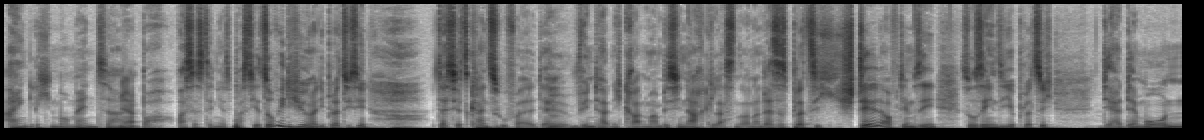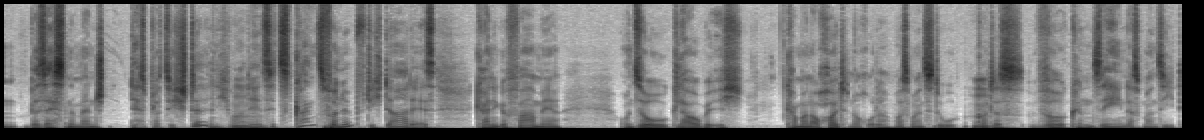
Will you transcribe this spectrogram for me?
eigentlich einen Moment sagen, Ja. boah, was ist denn jetzt passiert? So wie die Jünger, die plötzlich sehen, oh, das ist jetzt kein Zufall, der Mhm. Wind hat nicht gerade mal ein bisschen nachgelassen, sondern das ist plötzlich still auf dem See. So sehen Sie hier plötzlich, der dämonenbesessene Mensch, der ist plötzlich still, nicht wahr? Mhm. Der sitzt ganz vernünftig da, der ist keine Gefahr mehr. Und so, glaube ich, kann man auch heute noch, oder? Was meinst du? Mhm. Gottes Wirken sehen, dass man sieht,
